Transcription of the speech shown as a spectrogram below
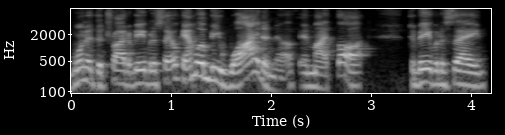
wanted to try to be able to say, okay, I'm going to be wide enough in my thought to be able to say,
